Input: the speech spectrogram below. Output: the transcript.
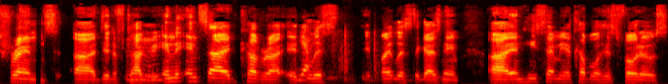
friends uh, did a photography. Mm-hmm. In the inside cover, uh, it Yep. lists, it might list the guy's name, uh, and he sent me a couple of his photos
